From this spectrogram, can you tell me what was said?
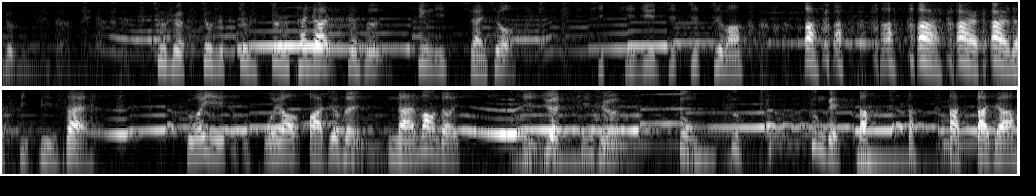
就，就是就是就是就是参加这次星级选秀喜喜剧之之之王二二二二二二的比比赛。所以我我要把这份难忘的喜喜悦心情送送送送给大大大大家。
